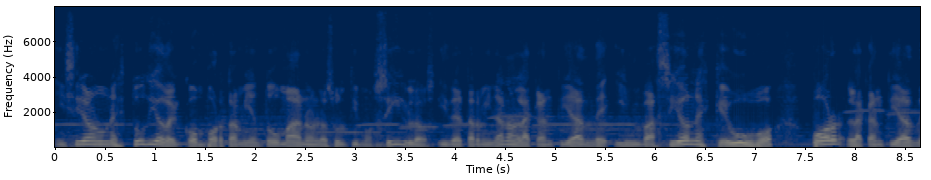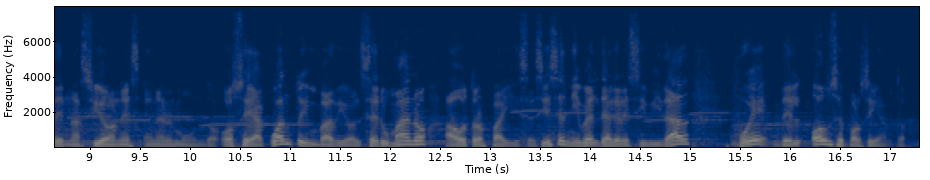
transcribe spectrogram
hicieron un estudio del comportamiento humano en los últimos siglos y determinaron la cantidad de invasiones que hubo por la cantidad de naciones en el mundo. O sea, cuánto invadió el ser humano a otros países. Y ese nivel de agresividad fue del 11%.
